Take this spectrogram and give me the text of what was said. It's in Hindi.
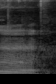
हाँ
